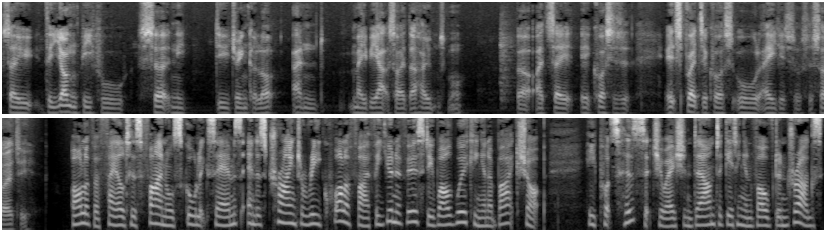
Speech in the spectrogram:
So the young people certainly do drink a lot and maybe outside their homes more. But I'd say it crosses, it spreads across all ages of society. Oliver failed his final school exams and is trying to re-qualify for university while working in a bike shop. He puts his situation down to getting involved in drugs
